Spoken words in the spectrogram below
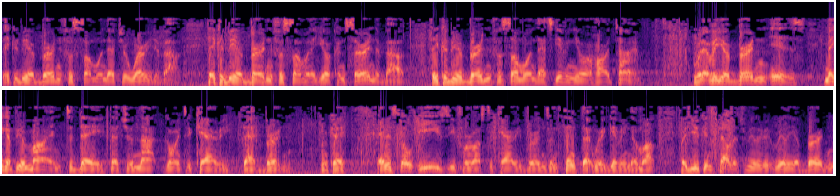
They could be a burden for someone that you're worried about. They could be a burden for someone that you're concerned about. They could be a burden for someone that's giving you a hard time. Whatever your burden is, make up your mind today that you're not going to carry that burden. Okay? And it's so easy for us to carry burdens and think that we're giving them up, but you can tell it's really, really a burden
